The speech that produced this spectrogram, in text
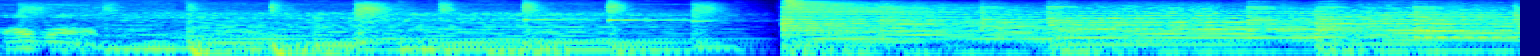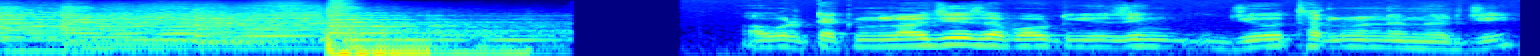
or warm. Our technology is about using geothermal energy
